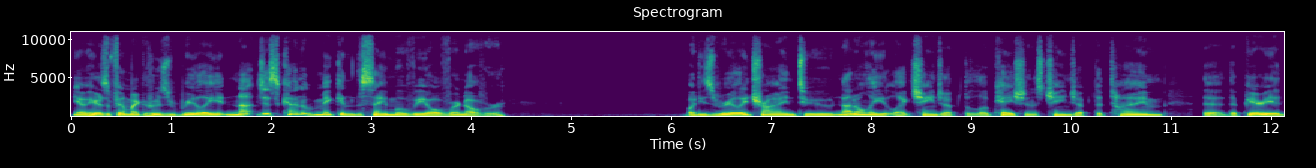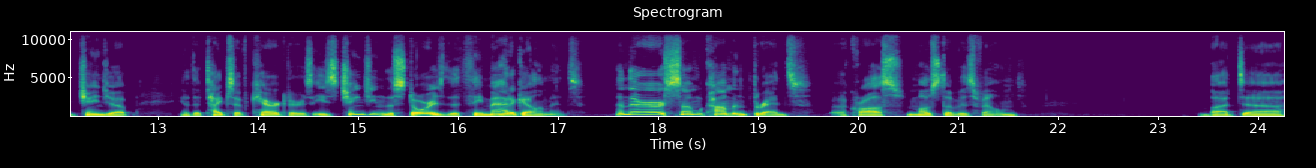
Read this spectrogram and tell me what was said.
you know, here's a filmmaker who's really not just kind of making the same movie over and over, but he's really trying to not only like change up the locations, change up the time, the the period, change up you know, the types of characters. He's changing the stories, the thematic elements, and there are some common threads across most of his films. But uh,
